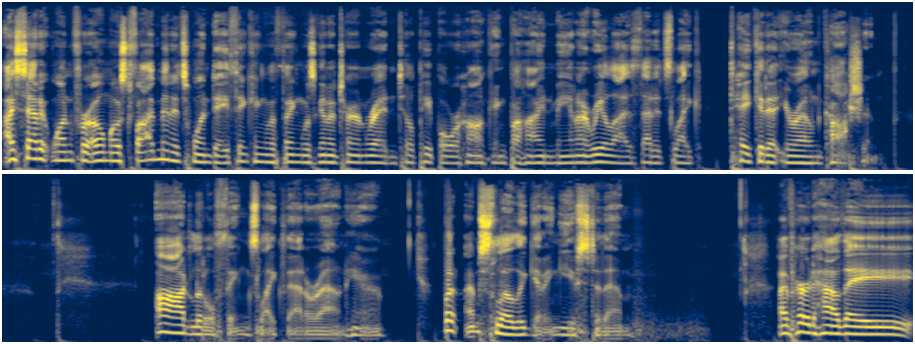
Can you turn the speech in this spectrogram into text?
I sat at one for almost five minutes one day thinking the thing was going to turn red until people were honking behind me, and I realized that it's like, take it at your own caution. Odd little things like that around here, but I'm slowly getting used to them. I've heard how they.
